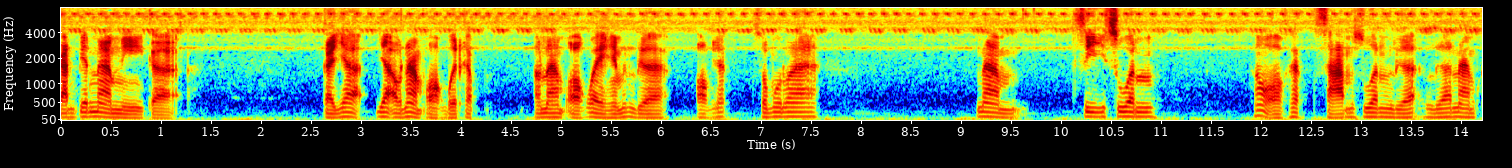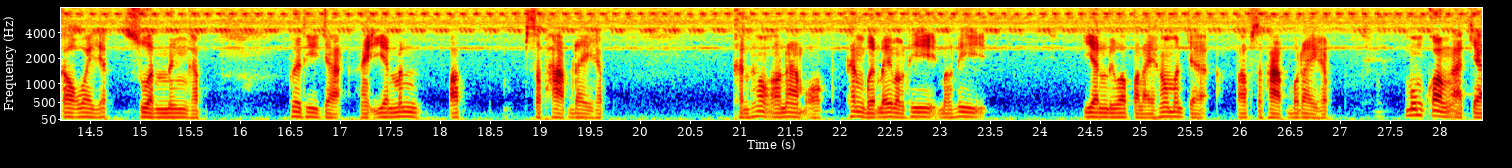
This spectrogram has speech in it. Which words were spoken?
การเปลี่ยนน้ำนี่ก็ก็อย่าย่าเอาน้ำออกเบิดครับ เอาน้ำออกไว้ให้มันเหลือออกจากสมมุติว่าน้ำสี่ส่วนเขาออกสักสามส่วนเหลือเหลือน้ำเก่าไว้จากส่วนหนึ่งครับ เพื่อที่จะให้เอียนมันปรับสภาพได้ครับคันห้องเอาน้ำออกทั้งเบิดเลยบางที่บางที่เอียนหรือว่าปลาไหลห้องมันจะปรับสภาพบ่ได้ครับ มุมกล้องอาจจะ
